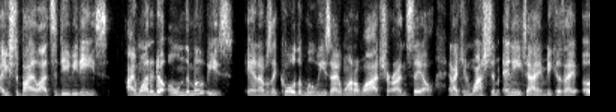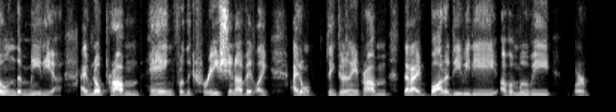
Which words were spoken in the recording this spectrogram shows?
I used to buy lots of DVDs. I wanted to own the movies. And I was like, cool, the movies I want to watch are on sale and I can watch them anytime because I own the media. I have no problem paying for the creation of it. Like, I don't think there's any problem that I bought a DVD of a movie or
